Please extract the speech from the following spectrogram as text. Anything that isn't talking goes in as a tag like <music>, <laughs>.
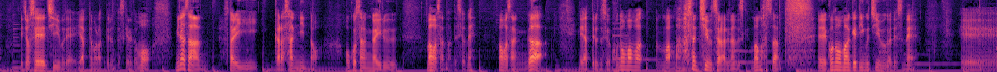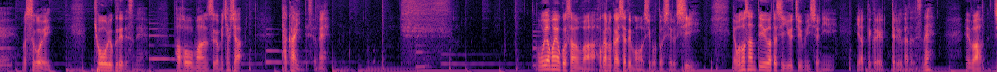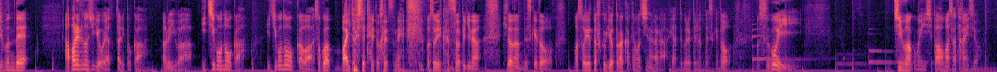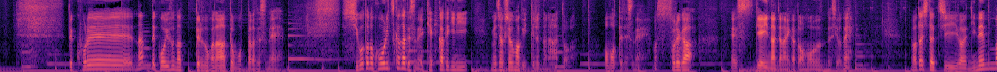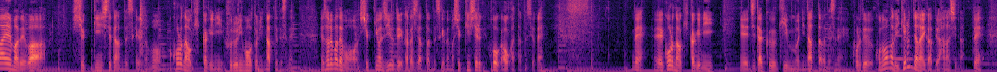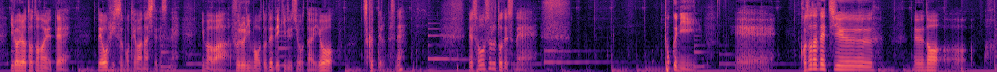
女性チームでやってもらってるんですけれども皆さん2人から3人のお子さんがいるママさんなんですよね。ママさんがやってるんですよ。このママ、ま、ママさんチームって言ったらあれなんですけど、ママさん、えーこのマーケティングチームがですね、えーすごい強力でですね、パフォーマンスがめちゃくちゃ高いんですよね。大山洋子さんは他の会社でも仕事してるし、小野さんっていう私 YouTube 一緒にやってくれてる方ですね。えは自分でアパレルの事業をやったりとか、あるいはいちご農家いちご農家はそこはバイトしてたりとかですね、<laughs> まあ、そういう活動的な人なんですけど、まあ、そういった副業とか掛け持ちしながらやってくれてるんですけど、すごいチームワークもいいしパフォーマンスが高いんですよ。でこれなんでこういう風になってるのかなと思ったらですね仕事の効率化がですね結果的にめちゃくちゃうまくいってるんだなと思ってですね、まあ、それが、原因なんじゃないかと思うんですよね。私たちは2年前までは出勤してたんですけれどもコロナをきっかけにフルリモートになってですねそれまでも出勤は自由という形だったんですけども出勤してる方が多かったんですよね。で、えコロナをきっかけに、え自宅勤務になったらですねこれでこのままでいけるんじゃないかという話になっていろいろ整えてでオフィスも手放してですね今はフルリモートでできる状態を作ってるんですね。でそうするとですね特に、えー子育て中の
